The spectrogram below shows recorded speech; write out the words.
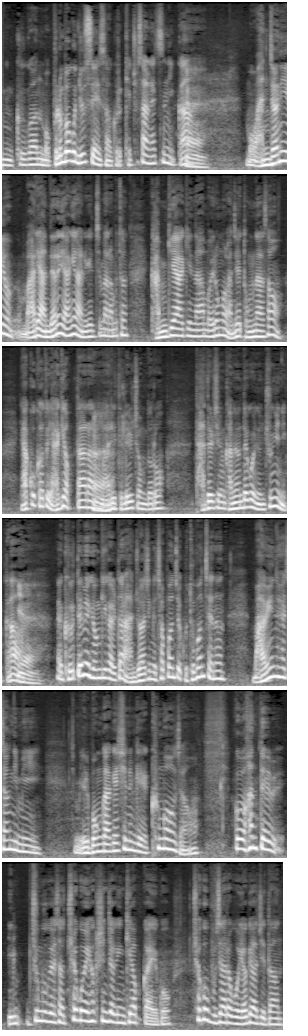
음, 그건 뭐 블룸버그 뉴스에서 그렇게 추산을 했으니까 네. 뭐 완전히 말이 안 되는 양은 아니겠지만 아무튼 감기약이나 뭐 이런 걸 완전히 동나서 약국 가도 약이 없다라는 네. 말이 들릴 정도로 다들 지금 감염되고 있는 중이니까 예. 그 때문에 경기가 일단 안 좋아진 게 첫 번째고 두 번째는 마윈 회장님이 지금 일본 가 계시는 게 큰 거죠. 그 한때 중국에서 최고의 혁신적인 기업가이고 최고 부자라고 여겨지던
